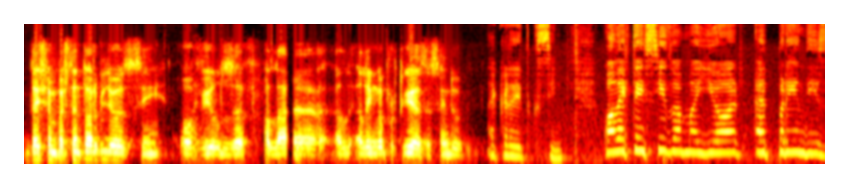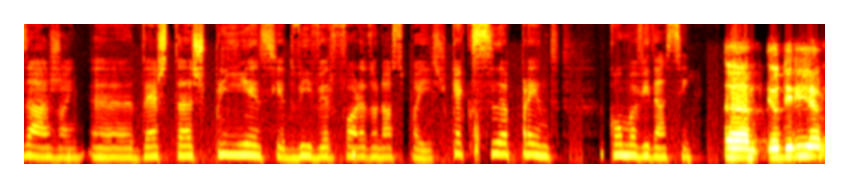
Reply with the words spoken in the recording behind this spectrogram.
deixa-me bastante orgulhoso, sim, ouvi-los a falar a, a, a, língua portuguesa, sem dúvida. Acredito que sim. Qual é que tem sido a maior aprendizagem uh, desta experiência de viver fora do nosso país? O que é que se aprende com uma vida assim? Eu diria,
